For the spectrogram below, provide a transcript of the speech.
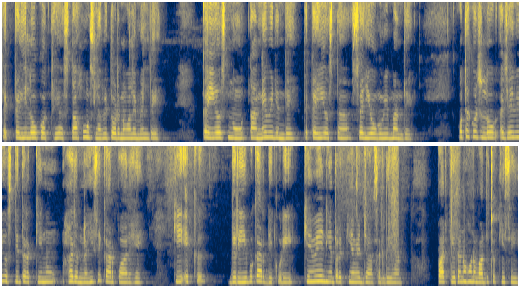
ਤੇ ਕਈ ਲੋਕ ਉੱਥੇ ਉਸ ਦਾ ਹੌਸਲਾ ਵੀ ਤੋੜਨ ਵਾਲੇ ਮਿਲਦੇ। ਕਈ ਉਸ ਨੂੰ ਤਾਨੇ ਵੀ ਦਿੰਦੇ ਅਤੇ ਕਈ ਉਸ ਦਾ ਸਹਿਯੋਗ ਵੀ ਬਣਦੇ। ਉੱਥੇ ਕੁਝ ਲੋਕ ਅਜੇ ਵੀ ਉਸ ਦੀ ਤਰੱਕੀ ਨੂੰ ਹਜਮ ਨਹੀਂ ਸੀ ਕਰ ਪਾ ਰਹੇ ਕਿ ਇੱਕ ਗਰੀਬ ਘਰ ਦੀ ਕੁੜੀ ਕਿਵੇਂ ਇੰਨੀਆਂ ਤਰੱਕੀਆਂ ਵਿੱਚ ਜਾ ਸਕਦੀ ਹੈ। ਪਰ ਕਿਰਨ ਹੁਣ ਵੱਧ ਚੁੱਕੀ ਸੀ।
